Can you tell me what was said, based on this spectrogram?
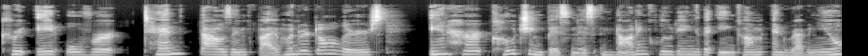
create over $10,500 in her coaching business, not including the income and revenue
